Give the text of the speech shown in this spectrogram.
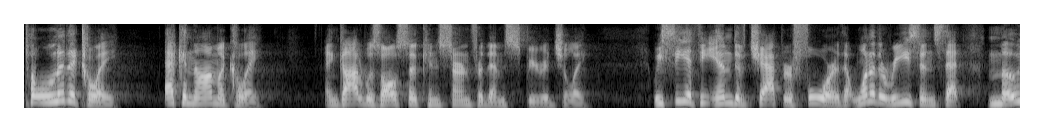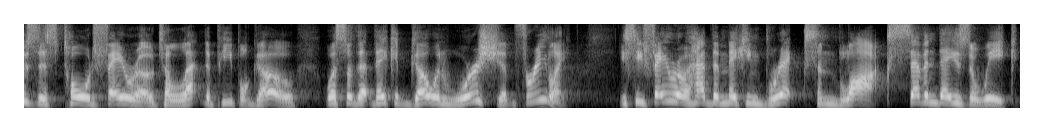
politically, economically, and God was also concerned for them spiritually. We see at the end of chapter four that one of the reasons that Moses told Pharaoh to let the people go was so that they could go and worship freely. You see, Pharaoh had them making bricks and blocks seven days a week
